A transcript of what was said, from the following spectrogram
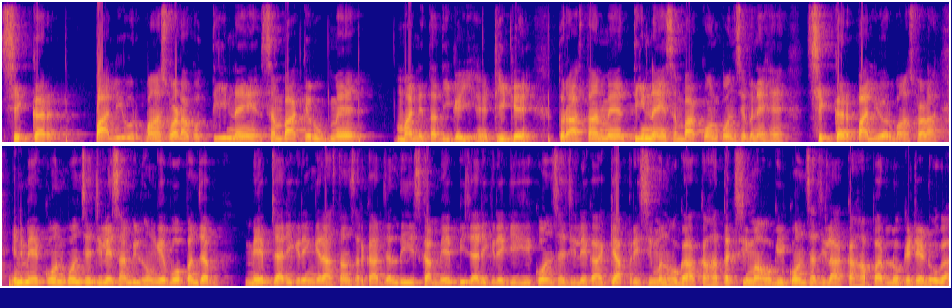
सिक्कर पाली और बांसवाड़ा को तीन नए संभाग के रूप में मान्यता दी गई है, ठीक है? तो राजस्थान में तीन नए संभाग कौन कौन से बने हैं? सिक्कर, पाली और बांसवाड़ा। इनमें कौन कौन से ज़िले शामिल होंगे? वो अपन जब मैप जारी करेंगे, राजस्थान सरकार जल्दी इसका मैप भी जारी करेगी कि कौन से ज़िले का क्या परिसीमन होगा, कहाँ तक सीमा होगी, कौन सा जिला कहाँ पर लोकेटेड होगा।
